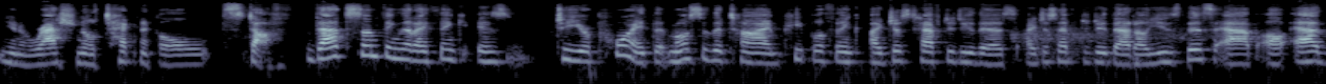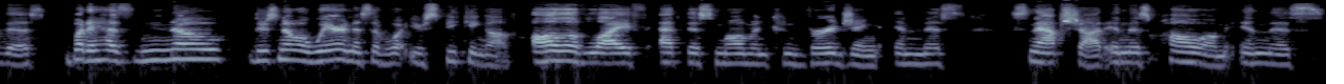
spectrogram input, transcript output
you know rational technical stuff. That's something that i think is to your point that most of the time people think i just have to do this i just have to do that i'll use this app i'll add this but it has no there's no awareness of what you're speaking of. All of life at this moment converging in this snapshot in this poem in this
